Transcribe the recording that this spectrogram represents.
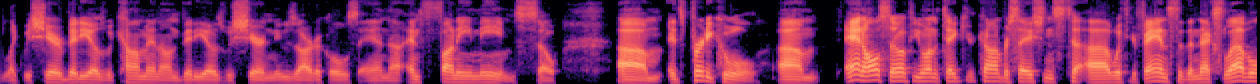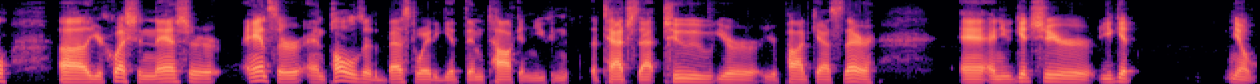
like we share videos we comment on videos we share news articles and uh, and funny memes. So um it's pretty cool. Um and also if you want to take your conversations to uh with your fans to the next level uh your question and answer answer and polls are the best way to get them talking you can attach that to your your podcast there and, and you get your you get you know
